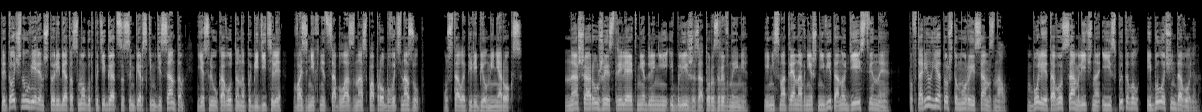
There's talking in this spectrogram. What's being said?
Ты точно уверен, что ребята смогут потягаться с имперским десантом, если у кого-то на победителе возникнет соблазн нас попробовать на зуб? Устало перебил меня Рокс. Наше оружие стреляет медленнее и ближе, зато разрывными. И несмотря на внешний вид, оно действенное. Повторил я то, что Мура и сам знал. более того, сам лично и испытывал, и был очень доволен.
